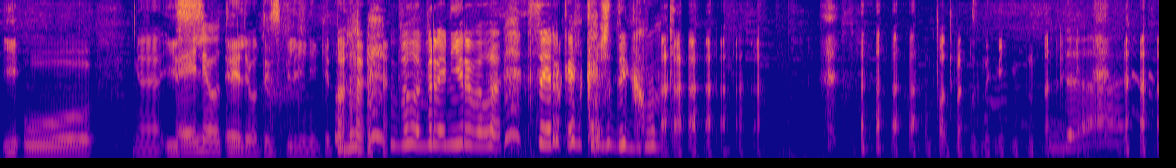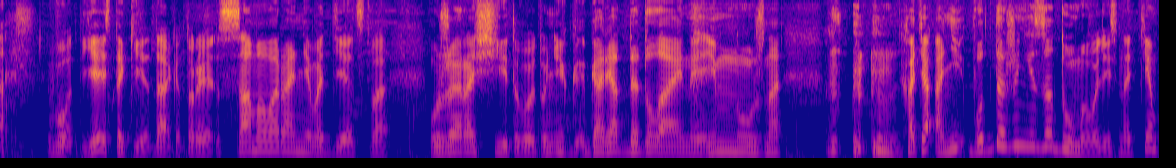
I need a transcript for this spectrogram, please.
и у э, из Эллиот. Эллиот из клиники Она бронировала церковь каждый год. под разными именами. Да. Вот, есть такие, да, которые с самого раннего детства уже рассчитывают, у них горят дедлайны, им нужно. Хотя они вот даже не задумывались над тем,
